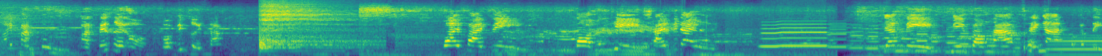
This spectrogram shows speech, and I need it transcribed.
ไม้ปัดตุ่มปัดไม่เคยออก เพราะไม่เคยซัก Wi-Fi ฟรีต่อทุกทีใช้ไม่ได้เลย ยังดีมีฟองน้ำใช้งานปกติ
